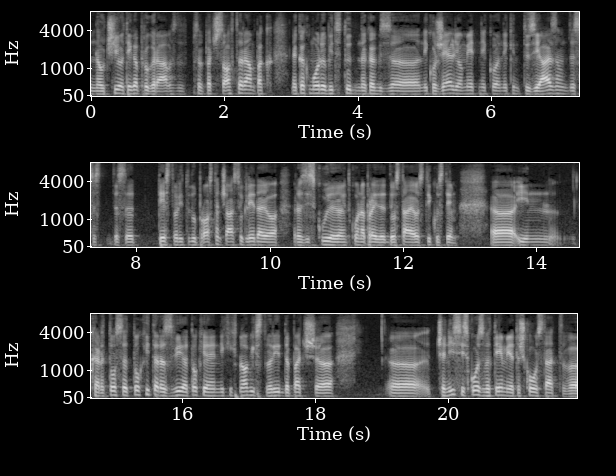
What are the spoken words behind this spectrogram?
naučijo tega programa, pač softvera, ampak nekako morajo biti tudi nekako z neko željo imeti neko, nek entuzijazem, da se, da se te stvari tudi v prostem času gledajo, raziskujejo in tako naprej, da, da ostajajo v stiku s tem. Uh, in ker to se tako hitro razvija, toliko je nekih novih stvari, da pač. Uh, Uh, če nisi skozi v tem, je težko ostati, v,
